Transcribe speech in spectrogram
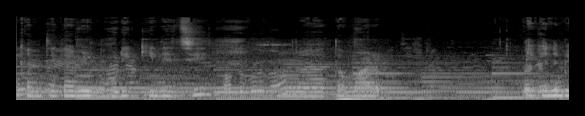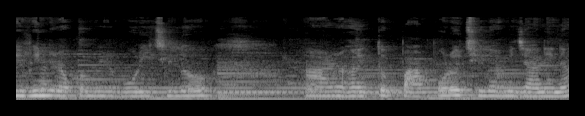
এখান থেকে আমি ঘড়ি কিনেছি। তোমার এখানে বিভিন্ন রকমের বড়ি ছিল, আর হয়তো পাঁপড়ও ছিল, আমি জানি না।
